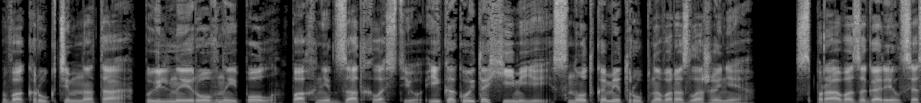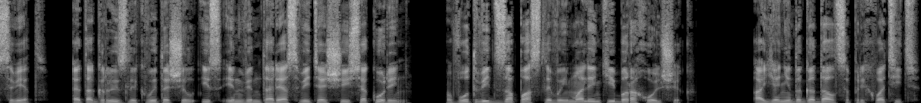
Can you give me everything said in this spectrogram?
Вокруг темнота, пыльный ровный пол, пахнет затхлостью и какой-то химией с нотками трупного разложения. Справа загорелся свет. Это грызлик вытащил из инвентаря светящийся корень. Вот ведь запасливый маленький барахольщик. А я не догадался прихватить.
